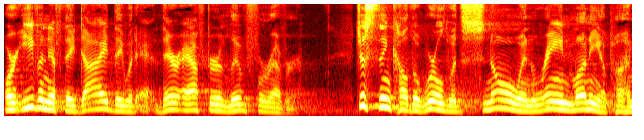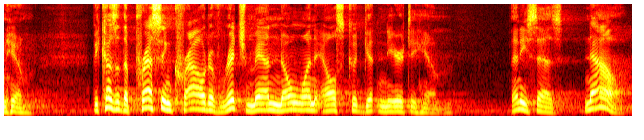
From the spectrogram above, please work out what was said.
or even if they died, they would thereafter live forever. Just think how the world would snow and rain money upon him. Because of the pressing crowd of rich men, no one else could get near to him. Then he says, Now,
